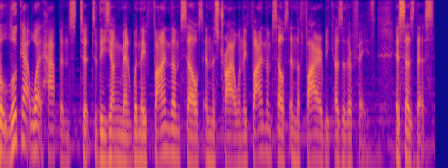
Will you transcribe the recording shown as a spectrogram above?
But look at what happens to, to these young men when they find themselves in this trial, when they find themselves in the fire because of their faith. It says this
